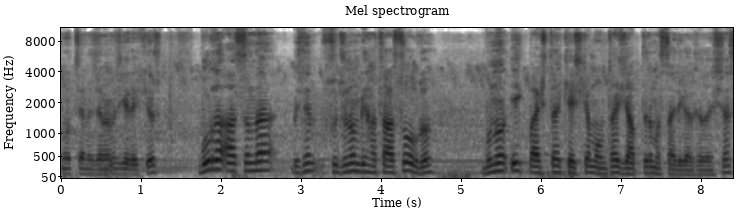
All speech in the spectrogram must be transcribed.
Bunu temizlememiz gerekiyor. Burada aslında bizim sucunun bir hatası oldu. Bunu ilk başta keşke montaj yaptırmasaydık arkadaşlar.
